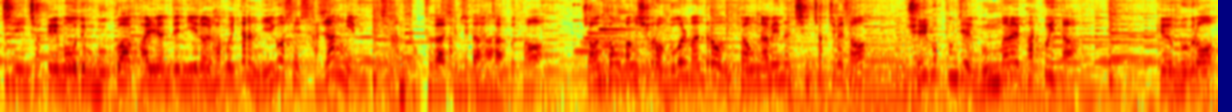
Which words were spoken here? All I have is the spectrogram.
친인척들이 모두 묵과 관련된 일을 하고 있다는 이곳의 사장님. 참 30년 독특하십니다. 전부터 전통 방식으로 묵을 만들어 온 경남에 있는 친척집에서 최고 품질의 묵만을 받고 있다. 그 묵으로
